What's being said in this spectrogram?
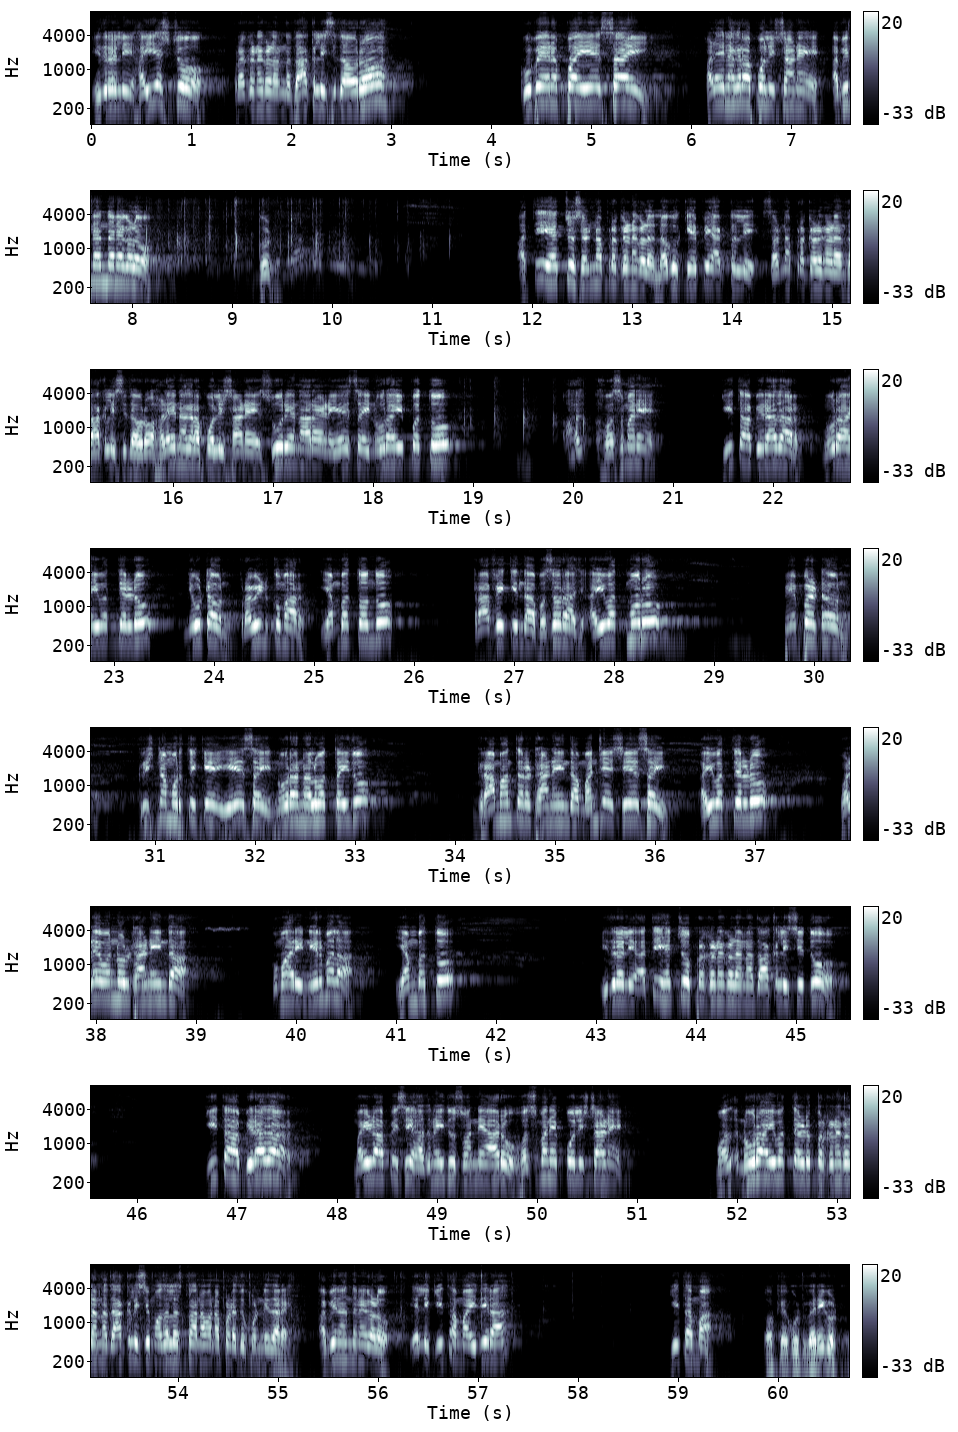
ಇದರಲ್ಲಿ ಹೈಯೆಸ್ಟ್ ಪ್ರಕರಣಗಳನ್ನು ದಾಖಲಿಸಿದವರು ಕುಬೇರಪ್ಪ ಎಸ್ ಐ ಹಳೆ ನಗರ ಪೊಲೀಸ್ ಠಾಣೆ. ಅಭಿನಂದನೆಗಳು. ಗುಡ್. ಅತಿ ಹೆಚ್ಚು ಸಣ್ಣ ಪ್ರಕರಣಗಳು, ಲಘು ಕೆಪಿ ಆಕ್ಟ್ ಅಲ್ಲಿ ಸಣ್ಣ ಪ್ರಕರಣಗಳನ್ನು ದಾಖಲಿಸಿದವರು ಹಳೆ ನಗರ ಪೊಲೀಸ್ ಠಾಣೆ. ಸೂರ್ಯನಾರಾಯಣ ಎಸ್ ಐ ನೂರ ಇಪ್ಪತ್ತು ಹೊಸಮನೆ ಗೀತಾ ಬಿರಾದಾರ್, ನೂರ ಐವತ್ತೆರಡು ನ್ಯೂ ಟೌನ್ ಪ್ರವೀಣ್ ಕುಮಾರ್, ಎಂಬತ್ತೊಂದು ಟ್ರಾಫಿಕ್ ಇಂದ ಬಸವರಾಜ್, ಐವತ್ಮೂರು paper town Krishnamurthy K S I, ನೂರ ನಲವತ್ತೈದು, ಗ್ರಾಮಾಂತರ ಠಾಣೆಯಿಂದ ಮಂಜೇಶ್ ಎಸ್ ಐ, ಐವತ್ತೆರಡು ಹೊಳೆವನ್ನೂರು ಠಾಣೆಯಿಂದ ಕುಮಾರಿ ನಿರ್ಮಲಾ, ಎಂಬತ್ತು. ಇದರಲ್ಲಿ ಅತಿ ಹೆಚ್ಚು ಪ್ರಕರಣಗಳನ್ನು ದಾಖಲಿಸಿದ್ದು ಗೀತಾ ಬಿರಾದಾರ್ ಮಹಿಳಾ ಪಿಸಿ ಹದಿನೈದು ಸೊನ್ನೆ ಆರು ಹೊಸಮನೆ ಪೊಲೀಸ್ ಠಾಣೆ ನೂರ ಐವತ್ತೆರಡು ಪ್ರಕರಣಗಳನ್ನು ದಾಖಲಿಸಿ ಮೊದಲ ಸ್ಥಾನವನ್ನು ಪಡೆದುಕೊಂಡಿದ್ದಾರೆ. ಅಭಿನಂದನೆಗಳು. ಎಲ್ಲಿ ಗೀತಮ್ಮ ಇದ್ದೀರಾ? Geethamma. Okay good very good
